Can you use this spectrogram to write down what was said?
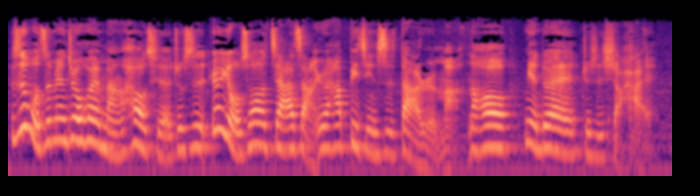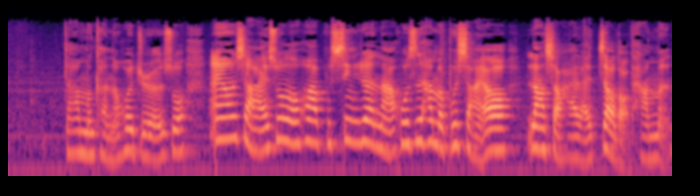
可是我这边就会蛮好奇的，就是因为有时候家长，因为他毕竟是大人嘛，然后面对就是小孩，那他们可能会觉得说，哎呀，小孩说的话不信任呐，或是他们不想要让小孩来教导他们。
